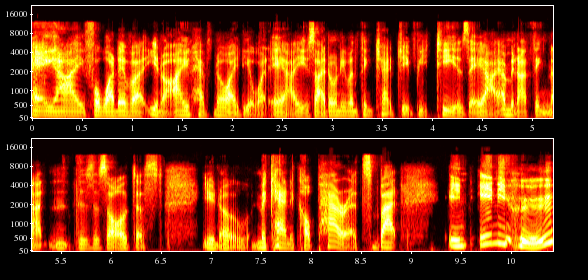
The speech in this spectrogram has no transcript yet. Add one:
AI for whatever, you know, I have no idea what AI is. I don't even think ChatGPT is AI. I mean, I think that mm, this is all just, you know, mechanical parrots. But in anywho,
